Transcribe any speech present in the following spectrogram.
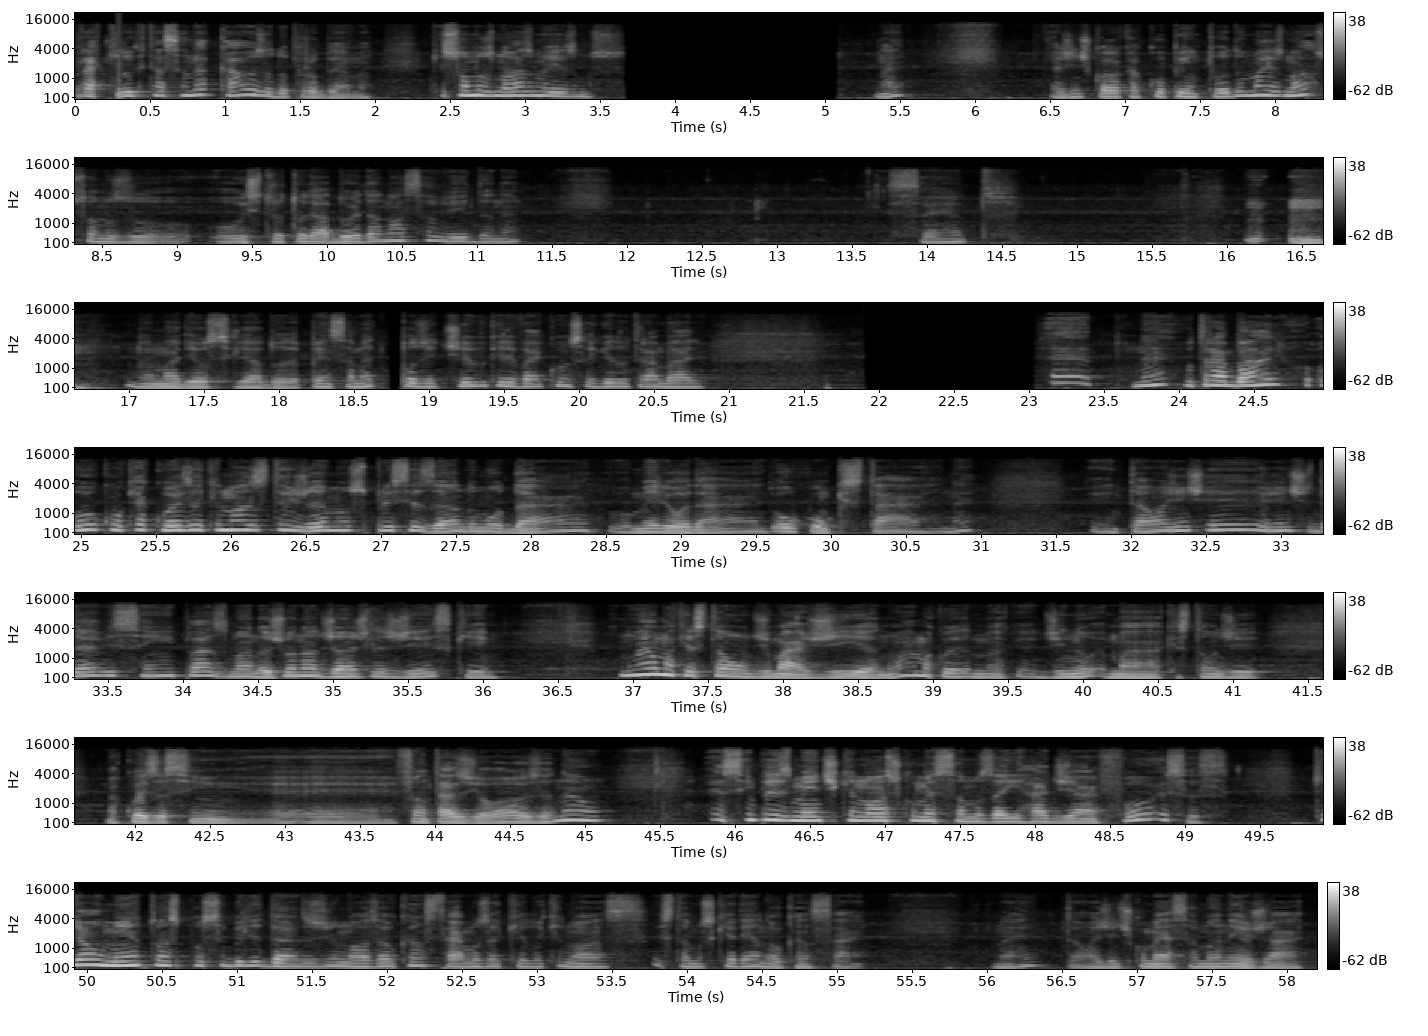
para aquilo que está sendo a causa do problema, que somos nós mesmos, né? A gente coloca a culpa em tudo, mas nós somos o, o estruturador da nossa vida, né? Certo. A Maria Auxiliadora. Pensamento positivo que ele vai conseguir do trabalho. É, né? O trabalho ou qualquer coisa que nós estejamos precisando mudar, ou melhorar, ou conquistar, né? Então a gente, a gente deve sim ir plasmando. A Joana de Ângeles diz que não é uma questão de magia, não é uma coisa de uma questão de uma coisa assim é, é, fantasiosa, não. É simplesmente que nós começamos a irradiar forças que aumentam as possibilidades de nós alcançarmos aquilo que nós estamos querendo alcançar. Né? Então a gente começa a manejar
